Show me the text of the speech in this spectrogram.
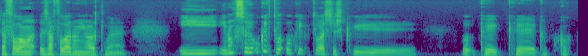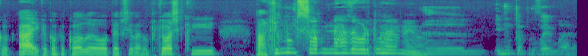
Já falaram, já falaram em hortelã. E, e não sei, o que é que tu, o que é que tu achas que, que, que, que, ai, que a Coca-Cola ou a Pepsi levam? Porque eu acho que, pá, aquilo não me sabe nada a hortelã, meu. Hum, eu nunca provei uma.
